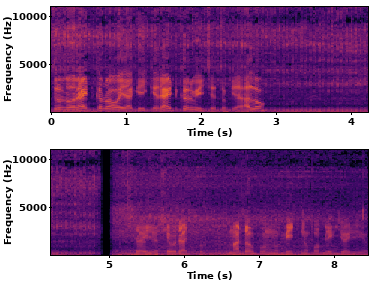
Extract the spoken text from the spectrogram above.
મિત્રો તો રાઈડ કરવા વયા ગઈ કે રાઈડ કરવી છે તો કે હાલો? જોઈ લો શિવરાજપુર માધવપુરનું બીચનું પબ્લિક જોઈ લ્યો.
